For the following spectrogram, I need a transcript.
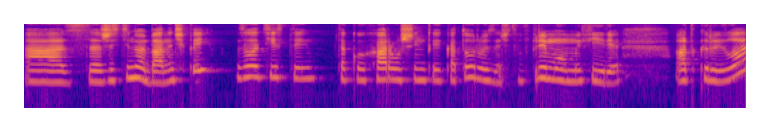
а, с жестяной баночкой золотистой, такой хорошенькой, которую, значит, в прямом эфире открыла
